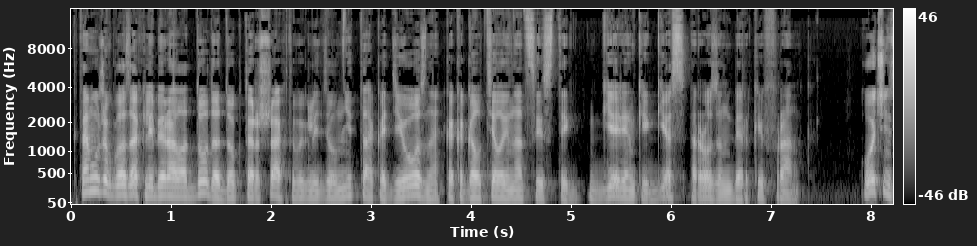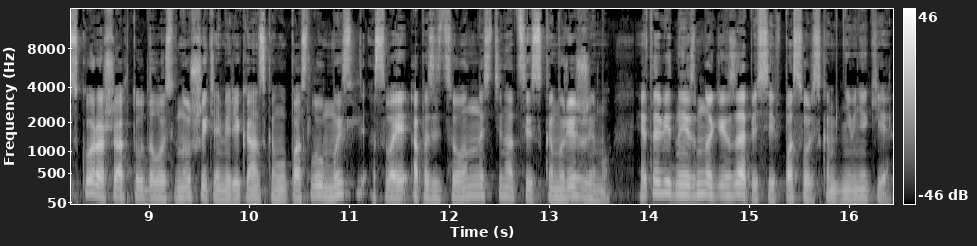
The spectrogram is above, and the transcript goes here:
К тому же в глазах либерала Дода доктор Шахт выглядел не так одиозно, как оголтелые нацисты Геринг и Гесс, Розенберг и Франк. Очень скоро Шахту удалось внушить американскому послу мысль о своей оппозиционности нацистскому режиму. Это видно из многих записей в посольском дневнике.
